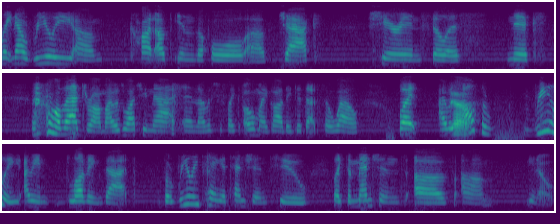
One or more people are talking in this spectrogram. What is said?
right now, really um, caught up in the whole uh, Jack, Sharon, Phyllis, Nick, all that drama. I was watching that, and I was just like, oh my god, they did that so well. But I was Yeah. also really, I mean, loving that, but really paying attention to like the mentions of, um, you know,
